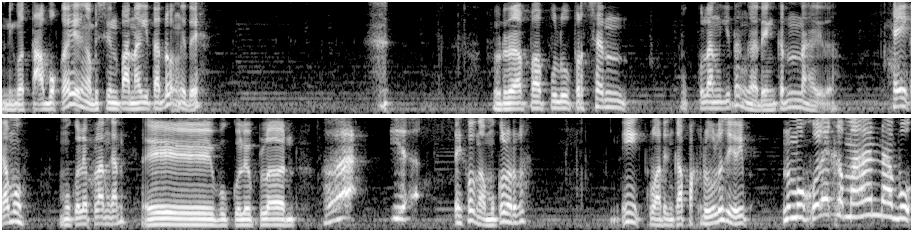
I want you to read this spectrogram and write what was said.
Ini gua tabok aja ngabisin panah kita doang gitu ya. Berapa puluh persen pukulan kita nggak ada yang kena gitu. Hei kamu, mukulnya pelan kan? Eh, mukulnya pelan. Hah, iya. Eh kok nggak mukul gua? Nih keluarin kapak dulu sih. Mukulnya ke mana bu?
